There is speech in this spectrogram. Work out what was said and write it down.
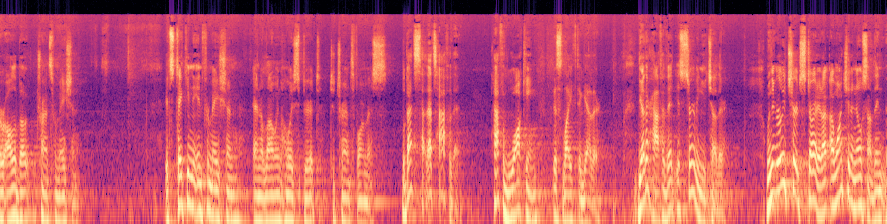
are all about transformation. It's taking the information and allowing the Holy Spirit to transform us. Well, that's, that's half of it. Half of walking this life together. The other half of it is serving each other. When the early church started, I, I want you to know something.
